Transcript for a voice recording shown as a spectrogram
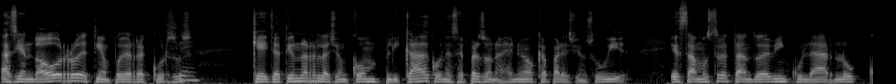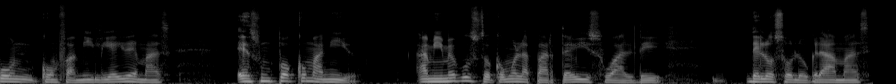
haciendo ahorro de tiempo y de recursos, sí. que ella tiene una relación complicada con ese personaje nuevo que apareció en su vida. Estamos tratando de vincularlo con, con familia y demás. Es un poco manido. A mí me gustó como la parte visual de, de los hologramas,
